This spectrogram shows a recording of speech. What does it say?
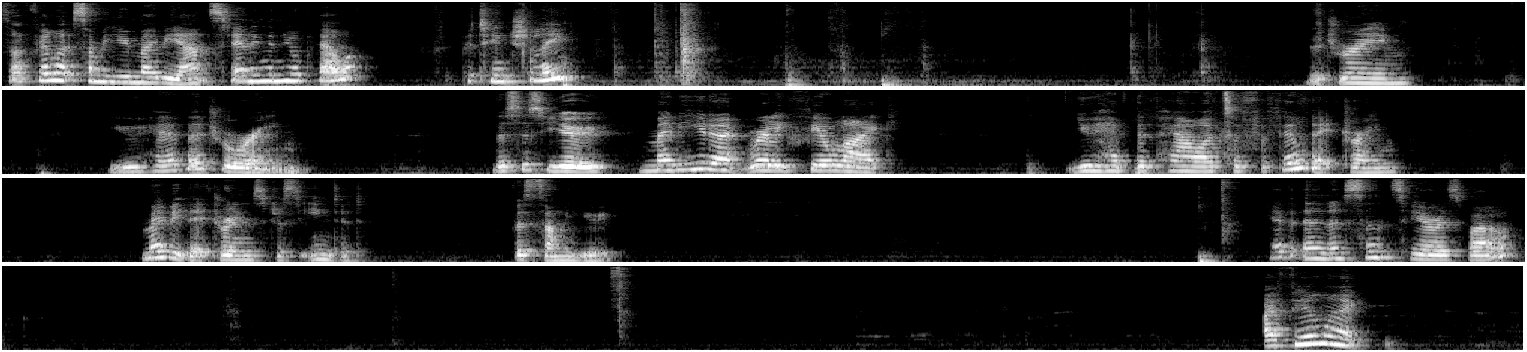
I feel like some of you maybe aren't standing in your power, potentially. The dream. You have a dream. This is you. Maybe you don't really feel like you have the power to fulfill that dream. Maybe that dream's just ended for some of you. Have innocence here as well. I feel like,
